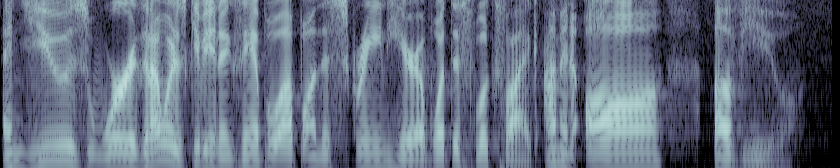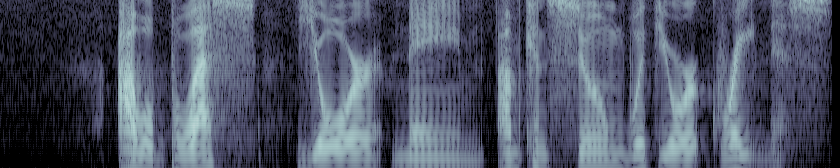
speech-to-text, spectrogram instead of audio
and use words. And I want to just give you an example up on the screen here of what this looks like. I'm in awe of you. I will bless your name. I'm consumed with your greatness.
